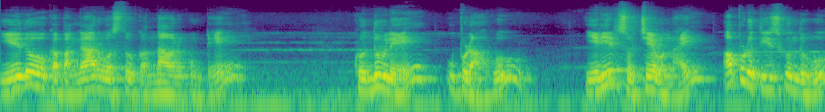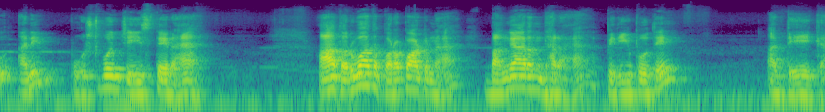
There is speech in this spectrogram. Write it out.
ఏదో ఒక బంగారు వస్తువు కొందామనుకుంటే కొందువులే ఇప్పుడు ఆగు. ఎరియర్స్ వచ్చే ఉన్నాయి. అప్పుడు తీసుకుందువు అని పోస్ట్పోన్ చేయిస్తేనా? ఆ తరువాత పొరపాటున బంగారం ధర పెరిగిపోతే అంతేక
